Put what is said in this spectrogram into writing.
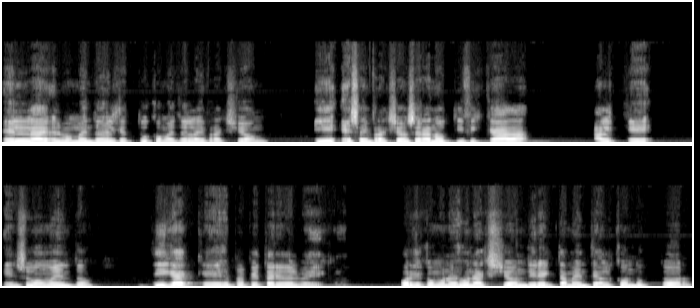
el, el momento en el que tú cometes la infracción y esa infracción será notificada al que en su momento diga que es el propietario del vehículo. Porque como no es una acción directamente al conductor,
